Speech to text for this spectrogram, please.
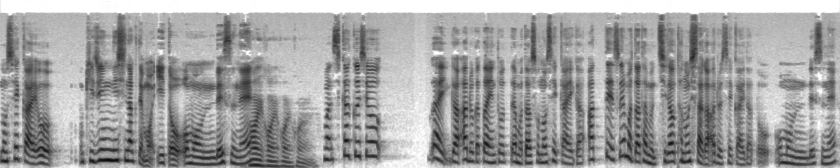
の世界を基準にしなくてもいいと思うんですね。はいはいはいはい。まあ、視覚障害がある方にとってはまたその世界があって、それまた多分違う楽しさがある世界だと思うんですね。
